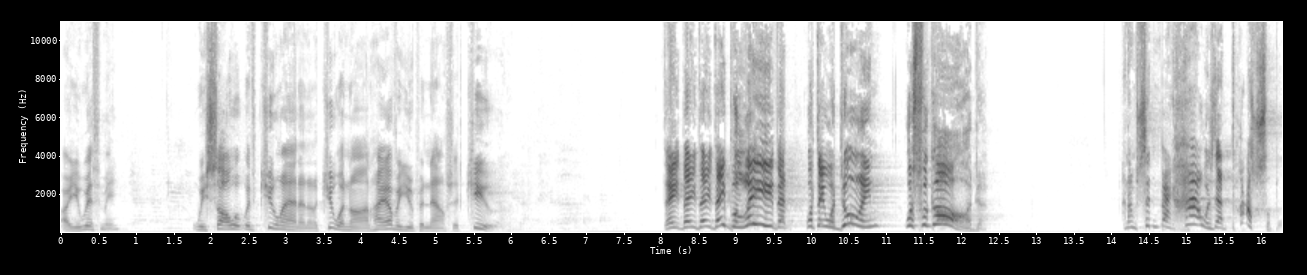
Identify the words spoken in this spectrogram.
Are you with me? We saw it with QAnon and QAnon, however you pronounce it, Q. They, they, they, they believed that what they were doing was for God. And I'm sitting back, how is that possible?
